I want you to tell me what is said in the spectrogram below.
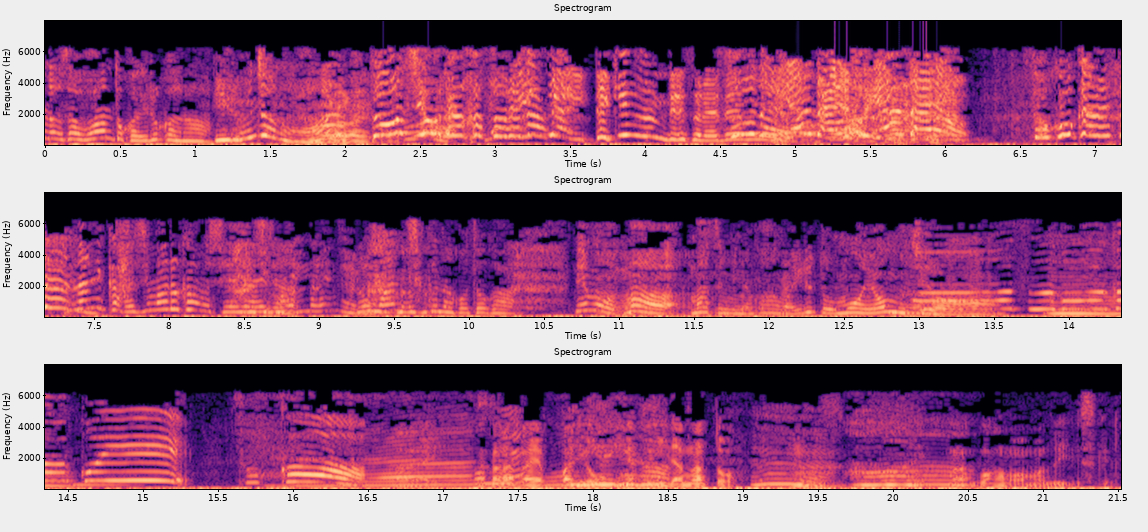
人のさ、ファンとかいるかな？いるんじゃない？いるんじゃないの？どうしよう、なんかそれが。行って気分で、それで。そうだよ、もうやだよ、やだよそこからさ、何か始まるかもしれないじゃん。始まんないんじゃないロマンチックなことが。でも、まあ、マスミンのファンはいると思うよ、もちろん。あーすごいかっこいい。そっか。はい。なかなかやっぱり大きな国だなと。うんうんはまあ、ご飯はまずいですけど。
